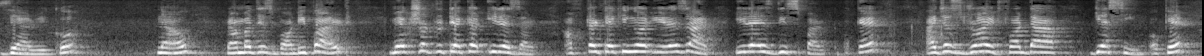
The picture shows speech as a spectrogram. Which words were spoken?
There we go. Now, remember this body part, make sure to take your eraser. After taking your eraser, erase this part, okay? I just draw it for the guessing, okay?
